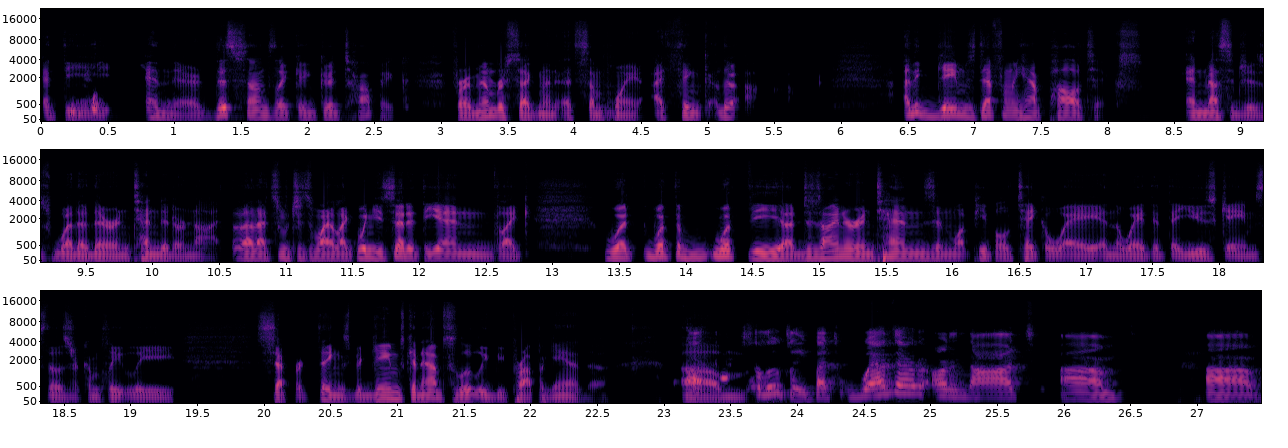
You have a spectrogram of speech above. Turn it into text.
at the end there. This sounds like a good topic for a member segment at some point. I think there, I think games definitely have politics, and messages whether they're intended or not. Uh, that's which is why like when you said at the end like what what the what the uh, designer intends and what people take away and the way that they use games those are completely separate things. But games can absolutely be propaganda. Uh, um, absolutely, but whether or not um, uh,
